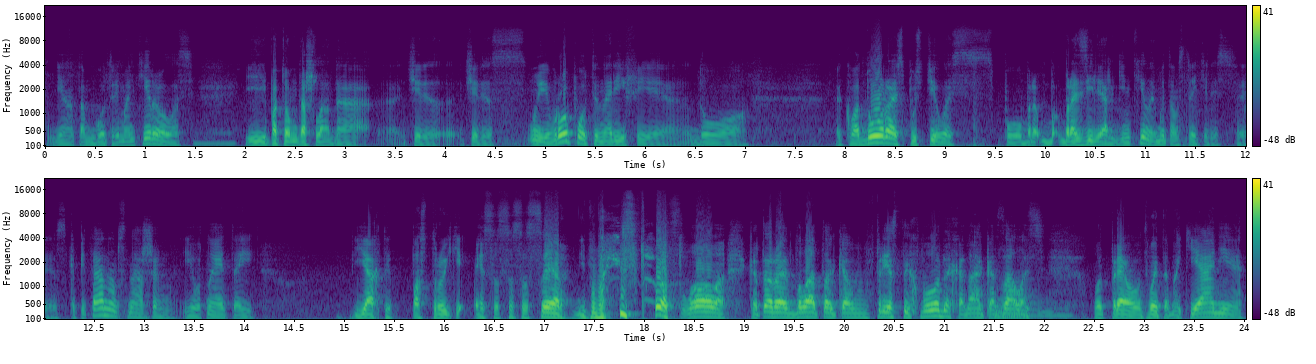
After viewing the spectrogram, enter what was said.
где она там год ремонтировалась, и потом дошла до, через, через ну, Европу, Тенерифе, до Эквадора, спустилась по Бразилии, Аргентине, мы там встретились э, с капитаном с нашим, и вот на этой яхты постройки СССР, не побоюсь этого слова, которая была только в пресных водах, она оказалась вот прямо вот в этом океане,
